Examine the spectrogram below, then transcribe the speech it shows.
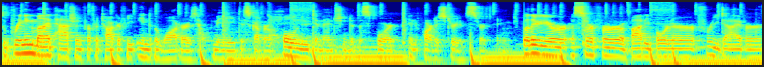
So bringing my passion for photography into the water has helped me discover a whole new dimension to the sport and artistry of surfing. Whether you're a surfer, a bodyboarder, free diver,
